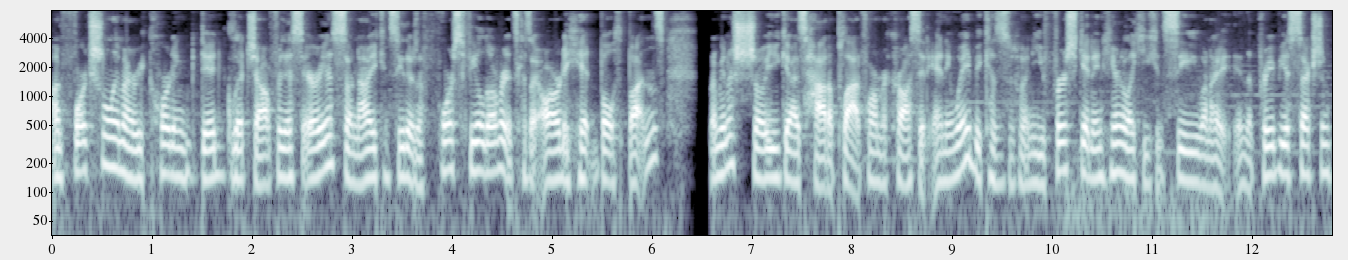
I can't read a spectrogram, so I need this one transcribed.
Unfortunately, my recording did glitch out for this area. So now you can see there's a force field over it. It's because I already hit both buttons. But I'm going to show you guys how to platform across it anyway. Because when you first get in here, like you can see when I in the previous section,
